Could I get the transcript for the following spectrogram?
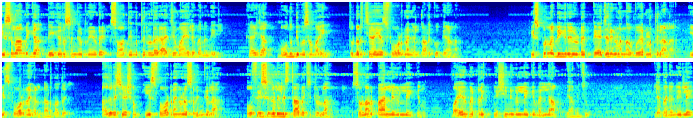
ഇസ്ലാമിക ഭീകര സംഘടനയുടെ സ്വാധീനത്തിലുള്ള രാജ്യമായ ലബനനിൽ കഴിഞ്ഞ മൂന്ന് ദിവസമായി തുടർച്ചയായ സ്ഫോടനങ്ങൾ നടക്കുകയാണ്. ഹിസ്ബുള്ള ഭീകരരുടെ പേജറുകൾ എന്ന ഉപകരണത്തിലാണ് ഈ സ്ഫോടനങ്ങൾ നടന്നത്. അതിനുശേഷം ഈ സ്ഫോടനങ്ങളുടെ ശൃംഖല ഓഫീസുകളിൽ സ്ഥാപിച്ചിട്ടുള്ള സോളാർ പാനലുകളിലേക്കും ബയോമെട്രിക് മെഷീനുകളിലേക്കുമെല്ലാം വ്യാപിച്ചു. ലബനനിലെ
